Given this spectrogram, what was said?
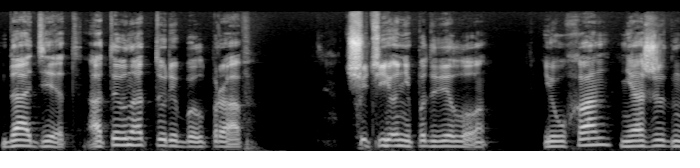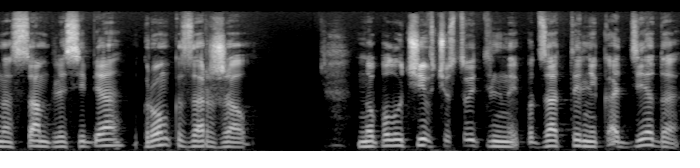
«Да, дед, а ты в натуре был прав. Чутье не подвело». И Ухан неожиданно сам для себя громко заржал. Но, получив чувствительный подзатыльник от деда,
